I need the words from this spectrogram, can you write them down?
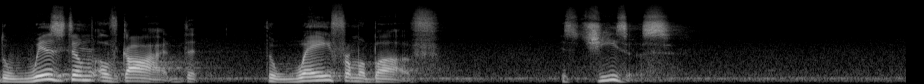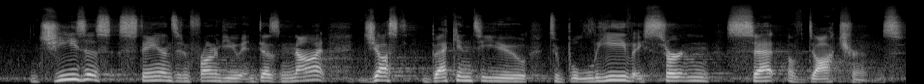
The wisdom of God, that the way from above is Jesus. Jesus stands in front of you and does not just beckon to you to believe a certain set of doctrines,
